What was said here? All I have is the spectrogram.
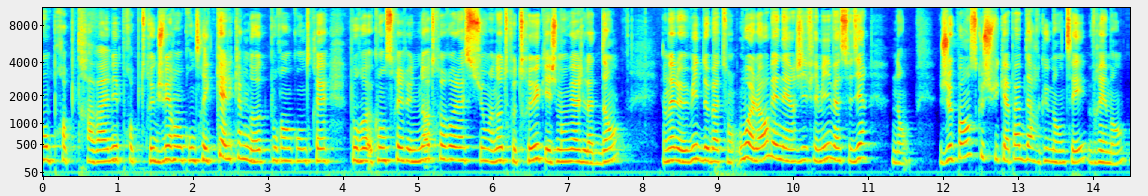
mon propre travail, mes propres trucs. Je vais rencontrer quelqu'un d'autre pour rencontrer, pour euh, construire une autre relation, un autre truc et je m'engage là-dedans. Il y en a le 8 de bâton. Ou alors l'énergie féminine va se dire non, je pense que je suis capable d'argumenter vraiment,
